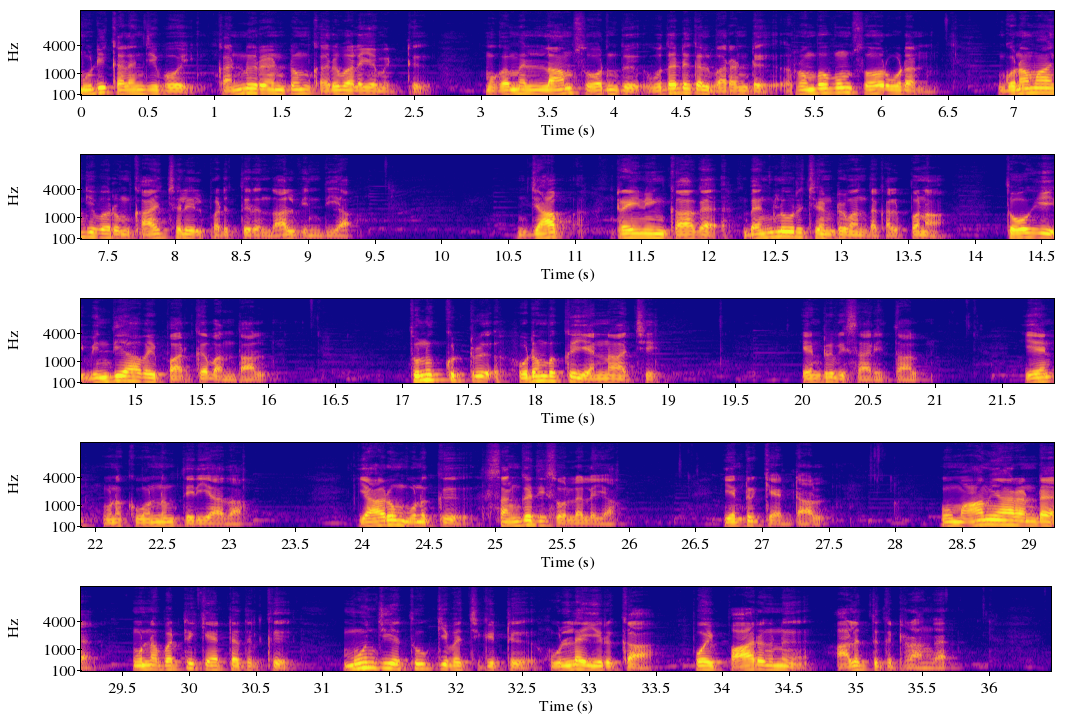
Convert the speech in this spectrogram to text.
முடி களைஞ்சி போய் கண்ணு ரெண்டும் கருவளையமிட்டு முகமெல்லாம் சோர்ந்து உதடுகள் வறண்டு ரொம்பவும் சோர்வுடன் குணமாகி வரும் காய்ச்சலில் படுத்திருந்தாள் விந்தியா. ஜாப் ட்ரைனிங்காக பெங்களூரு சென்று வந்த கல்பனா தோகி விந்தியாவை பார்க்க வந்தாள். துணுக்குற்று உடம்புக்கு என்ன ஆச்சு? என்று விசாரித்தாள். ஏன் உனக்கு ஒன்றும் தெரியாதா? யாரும் உனக்கு சங்கதி சொல்லலையா? என்று கேட்டாள். உன் மாமியாரண்ட உன்னை பற்றி கேட்டதற்கு மூஞ்சியை தூக்கி வச்சுக்கிட்டு உள்ளே இருக்கா? போய் பாருங்கன்னு அழுத்துக்கிட்டுறாங்க.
